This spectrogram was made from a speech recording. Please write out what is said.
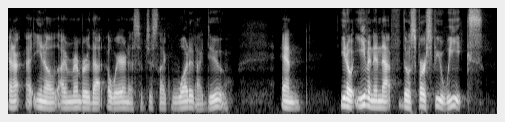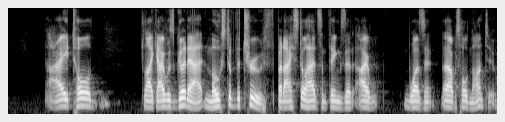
And I, you know, I remember that awareness of just like what did I do? And you know, even in that those first few weeks, I told like I was good at most of the truth, but I still had some things that I wasn't that I was holding on to.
